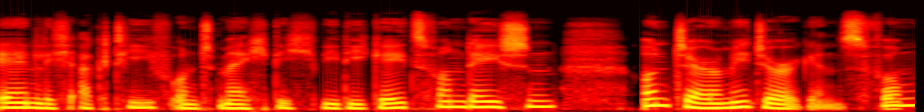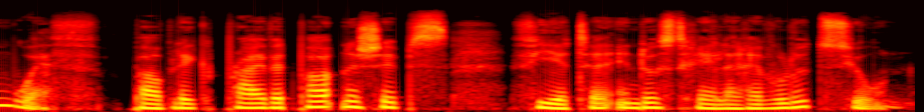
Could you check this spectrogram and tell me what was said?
ähnlich aktiv und mächtig wie die Gates Foundation, und Jeremy Jurgens vom WEF, Public-Private Partnerships, vierte industrielle Revolution.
